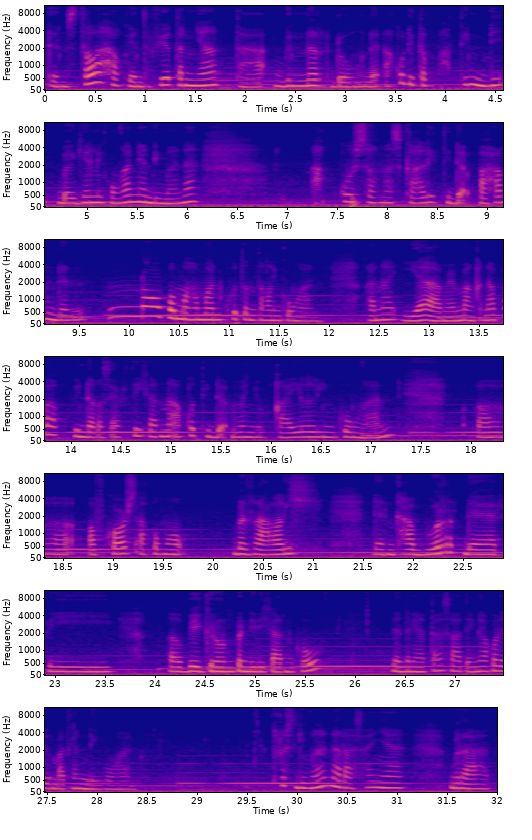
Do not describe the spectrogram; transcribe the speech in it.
dan setelah aku interview ternyata bener dong dan aku ditempatin di bagian lingkungan yang di mana aku sama sekali tidak paham dan no pemahamanku tentang lingkungan. Karena ya memang kenapa aku pindah ke safety? Karena aku tidak menyukai lingkungan uh, of course aku mau beralih dan kabur dari uh, background pendidikanku. Dan ternyata saat ini aku ditempatkan di lingkungan. Terus gimana rasanya? Berat.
